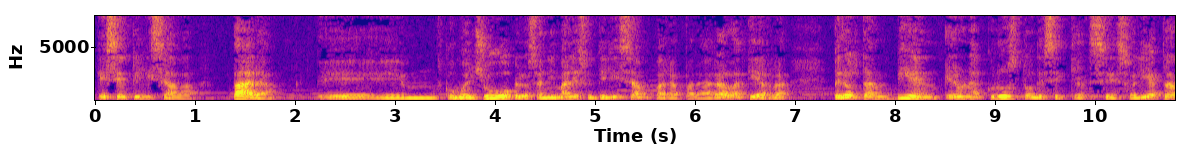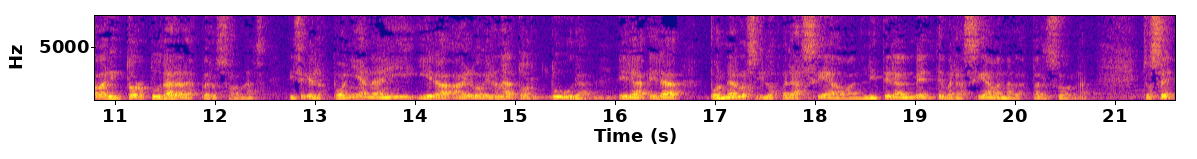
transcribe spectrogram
que se utilizaba para, eh, como el yugo que los animales utilizan para, para arar la tierra, pero también era una cruz donde se, solía clavar y torturar a las personas. Dice que los ponían ahí y era algo, era una tortura, era, era ponerlos y los braceaban, literalmente braceaban a las personas. Entonces,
